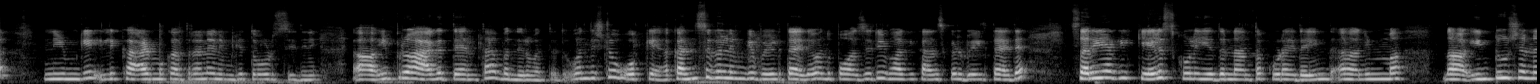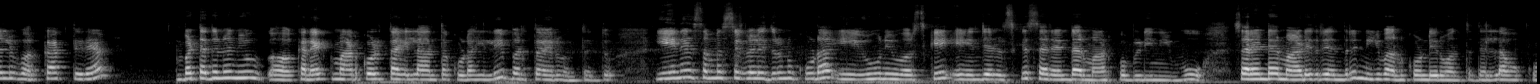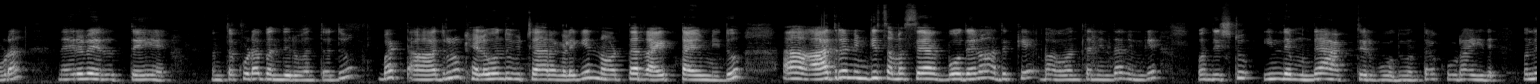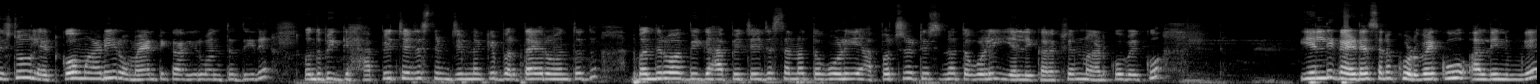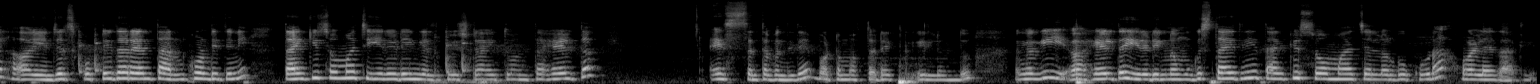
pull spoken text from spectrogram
ನಿಮಗೆ ಇಲ್ಲಿ ಕಾರ್ಡ್ ಮುಖಾಂತರನೇ ನಿಮಗೆ ತೋರಿಸಿದ್ದೀನಿ. ಇಂಪ್ರೂವ್ ಆಗುತ್ತೆ ಅಂತ ಬಂದಿರುವಂಥದ್ದು. ಒಂದಿಷ್ಟು ಓಕೆ ಕನಸುಗಳು ನಿಮಗೆ ಬೀಳ್ತಾ ಇದೆ, ಒಂದು ಪಾಸಿಟಿವ್ ಆಗಿ ಕನಸುಗಳು ಬೀಳ್ತಾ ಇದೆ. ಸರಿಯಾಗಿ ಕೇಳಿಸ್ಕೊಳ್ಳಿ ಇದನ್ನು ಅಂತ ಕೂಡ ಇದೆ. ಇನ್ ನಿಮ್ಮ ಇಂಟ್ಯೂಷನಲ್ಲಿ ವರ್ಕ್ ಆಗ್ತಿದೆ ಬಟ್ ಅದನ್ನು ನೀವು ಕನೆಕ್ಟ್ ಮಾಡ್ಕೊಳ್ತಾ ಇಲ್ಲ ಅಂತ ಕೂಡ ಇಲ್ಲಿ ಬರ್ತಾ ಇರುವಂಥದ್ದು. ಏನೇ ಸಮಸ್ಯೆಗಳಿದ್ರೂ ಕೂಡ ಈ ಯೂನಿವರ್ಸ್ಗೆ ಏಂಜಲ್ಸ್ಗೆ ಸರೆಂಡರ್ ಮಾಡ್ಕೊಬಿಡಿ ನೀವು. ಸರೆಂಡರ್ ಮಾಡಿದ್ರಿ ಅಂದರೆ ನೀವು ಅಂದ್ಕೊಂಡಿರುವಂಥದ್ದೆಲ್ಲವೂ ಕೂಡ ನೆರವೇರುತ್ತೆ. ಅಂತ ಕೂಡ ಬಂದಿರುವಂಥದ್ದು. ಬಟ್ ಆದರೂ ಕೆಲವೊಂದು ವಿಚಾರಗಳಿಗೆ ನಾಟ್ ದ ರೈಟ್ ಟೈಮ್ ಇದು. ಆದರೆ ನಿಮಗೆ ಸಮಸ್ಯೆ ಆಗ್ಬೋದೇನೋ ಅದಕ್ಕೆ ಭಗವಂತನಿಂದ ನಿಮಗೆ ಒಂದಿಷ್ಟು ಹಿಂದೆ ಮುಂದೆ ಆಗ್ತಿರ್ಬೋದು ಅಂತ ಕೂಡ ಇದೆ. ಒಂದಿಷ್ಟು ಲೆಟ್ಕೋ ಮಾಡಿ ರೊಮ್ಯಾಂಟಿಕ್ ಆಗಿರುವಂಥದ್ದು ಇದೆ. ಒಂದು ಬಿಗ್ ಹ್ಯಾಪಿ ಚೇಂಜಸ್ ನಿಮ್ಮ ಜೀವನಕ್ಕೆ ಬರ್ತಾ ಇರುವಂಥದ್ದು. ಬಂದಿರುವ ಬಿಗ್ ಹ್ಯಾಪಿ ಚೇಂಜಸ್ಸನ್ನು ತೊಗೊಳ್ಳಿ ಆಪರ್ಚುನಿಟೀಸನ್ನ ತೊಗೊಳ್ಳಿ, ಎಲ್ಲಿ ಕರೆಕ್ಷನ್ ಮಾಡ್ಕೋಬೇಕು. ಎಲ್ಲಿ ಗೈಡೆನ್ಸನ್ನು ಕೊಡಬೇಕು, ಅಲ್ಲಿ ನಿಮಗೆ ಏಂಜಲ್ಸ್ ಕೊಟ್ಟಿದ್ದಾರೆ ಅಂತ ಅಂದ್ಕೊಂಡಿದ್ದೀನಿ ಥ್ಯಾಂಕ್ ಯು ಸೋ ಮಚ್ ಈ ರೀಡಿಂಗ್ ಎಲ್ರಿಗೂ ಇಷ್ಟ ಆಯಿತು ಅಂತ ಹೇಳ್ತಾ, ಎಸ್ ಅಂತ ಬಂದಿದೆ. ಬಾಟಮ್ ಆಫ್ ದ ಡೆಕ್ ಇಲ್ಲೊಂದು. ಹಾಗಾಗಿ ಹೇಳ್ತಾ ಈ ರೀಡಿಂಗ್ನ ಮುಗಿಸ್ತಾ ಇದ್ದೀನಿ. ಥ್ಯಾಂಕ್ ಯು ಸೋ ಮಚ್ ಎಲ್ಲರಿಗೂ ಕೂಡ ಒಳ್ಳೆಯದಾಗಲಿ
